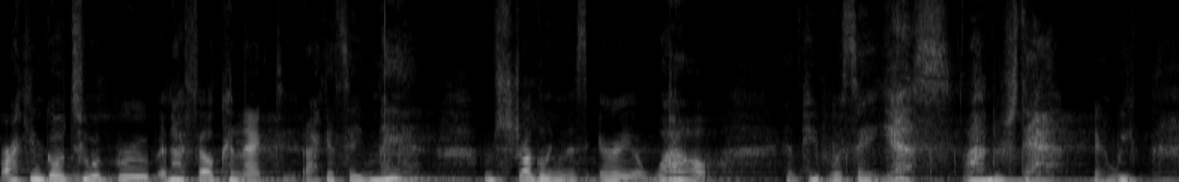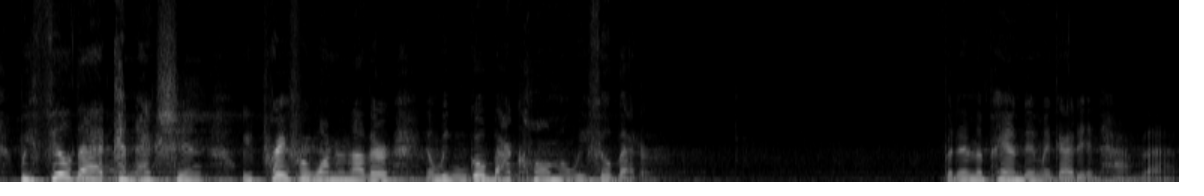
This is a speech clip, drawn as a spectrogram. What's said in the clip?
or I can go to a group and I felt connected. I can say, man, I'm struggling in this area. Wow. And people would say, yes, I understand. And we, we feel that connection. We pray for one another and we can go back home and we feel better. But in the pandemic, I didn't have that.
